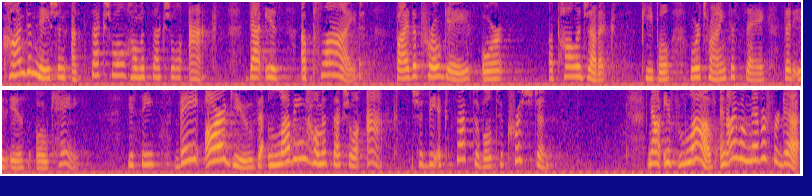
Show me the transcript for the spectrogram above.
condemnation of sexual homosexual acts that is applied by the pro-gays or apologetics people who are trying to say that it is okay. You see, they argue that loving homosexual acts should be acceptable to Christians. Now, if love, and I will never forget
